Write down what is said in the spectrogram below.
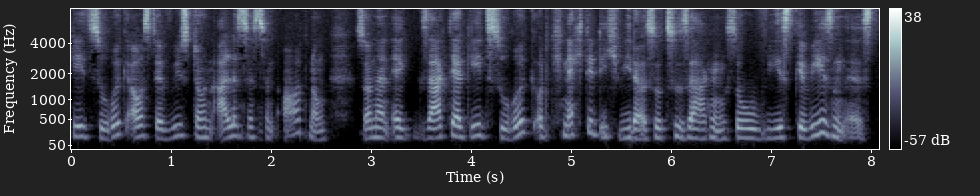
geh zurück aus der Wüste und alles ist in Ordnung, sondern er sagt ja, geh zurück und knechte dich wieder sozusagen, so wie es gewesen ist.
